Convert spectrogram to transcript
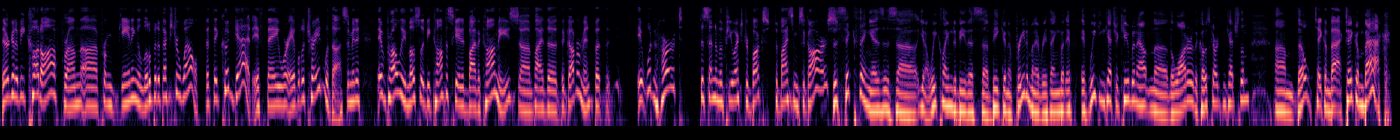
they're going to be cut off from uh, from gaining a little bit of extra wealth that they could get if they were able to trade with us. I mean, it, they would probably mostly be confiscated by the commies, uh, by the the government, but the, it wouldn't hurt to send them a few extra bucks to buy some cigars. The sick thing is, is uh, you know, we claim to be this uh, beacon of freedom and everything, but if if we can catch a Cuban out in the the water, the Coast Guard can catch them. Um, they'll take them back. Take them back.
